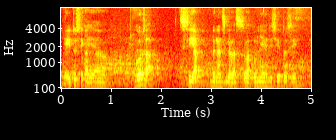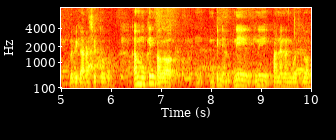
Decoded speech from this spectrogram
ya itu sih kayak gue harus siap dengan segala sesuatunya di situ sih. Lebih ke arah situ. Kan mungkin kalau mungkin ya ini ini pandangan gue doang.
